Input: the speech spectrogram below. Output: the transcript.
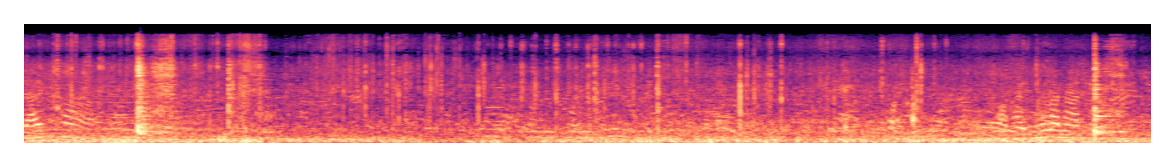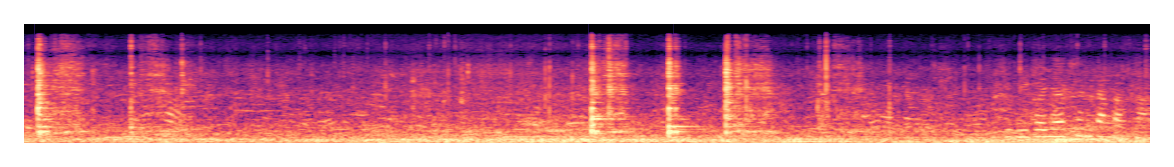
ได้ค่ะได้ค่ะ แยกเช่นกันเหรอคะ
